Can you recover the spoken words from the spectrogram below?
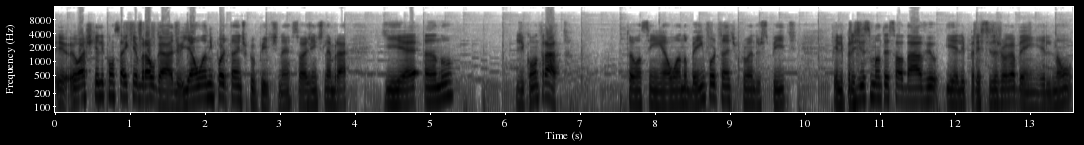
eu, eu, acho que ele consegue quebrar o galho. E é um ano importante pro Pete, né? Só a gente lembrar que é ano de contrato. Então, assim, é um ano bem importante pro Andrew Speed. Ele precisa se manter saudável e ele precisa jogar bem. Ele não.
